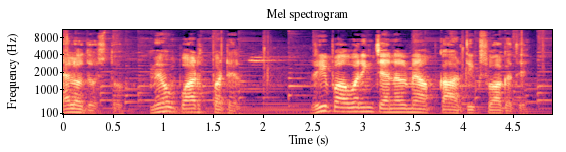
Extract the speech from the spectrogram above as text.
Hello दोस्तों मैं हूँ पार्थ पटेल। रीपावरिंग चैनल में आपका हार्दिक स्वागत है।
